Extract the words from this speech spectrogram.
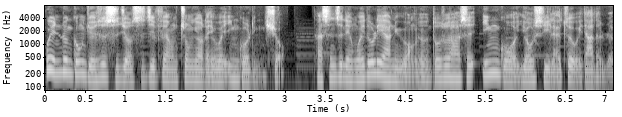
威灵顿公爵是十九世纪非常重要的一位英国领袖，那甚至连维多利亚女王呢，都说他是英国有史以来最伟大的人。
